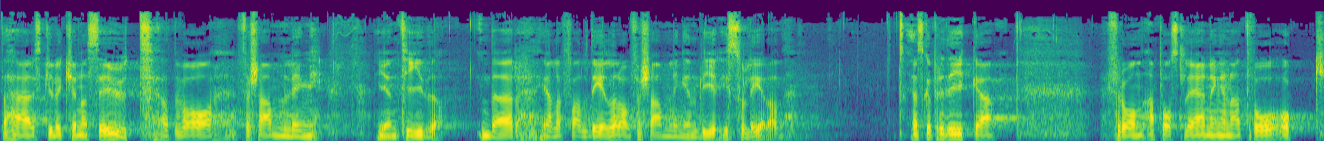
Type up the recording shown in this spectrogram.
det här skulle kunna se ut att vara församling i en tid där i alla fall delar av församlingen blir isolerad. Jag ska predika från Apostlagärningarna 2 och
